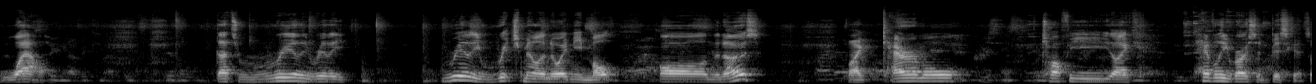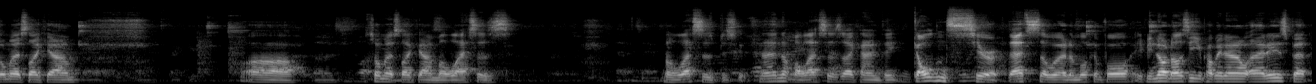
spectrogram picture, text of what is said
wow. That's really, really, really rich melanoid malt on the nose. Like caramel, toffee, like heavily roasted biscuits. Almost like, um, uh, it's almost like uh, molasses. Molasses biscuits. No, not molasses. I can't think. Golden syrup. That's the word I'm looking for. If you're not Aussie, you probably don't know what that is, but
